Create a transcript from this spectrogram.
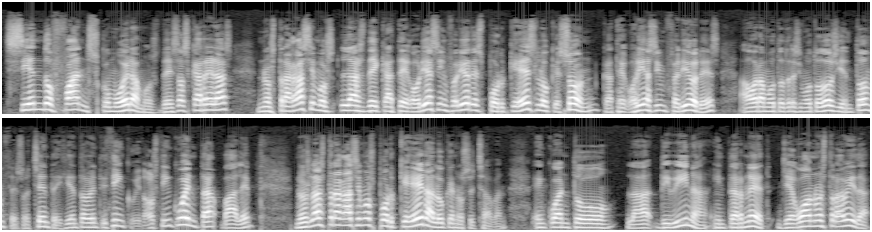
siendo fans como éramos de esas carreras, nos tragásemos las de categorías inferiores porque es lo que son, categorías inferiores, ahora Moto 3 y Moto 2 y entonces 80 y 125 y 250, ¿vale? Nos las tragásemos porque era lo que nos echaban. En cuanto la divina Internet llegó a nuestra vida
